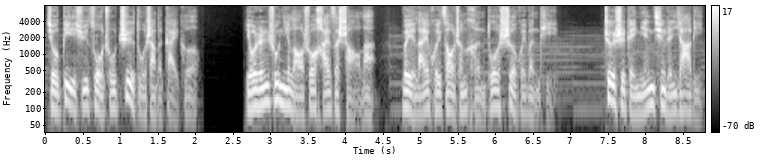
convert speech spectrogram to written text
就必须做出制度上的改革。有人说你老说孩子少了，未来会造成很多社会问题，这是给年轻人压力。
